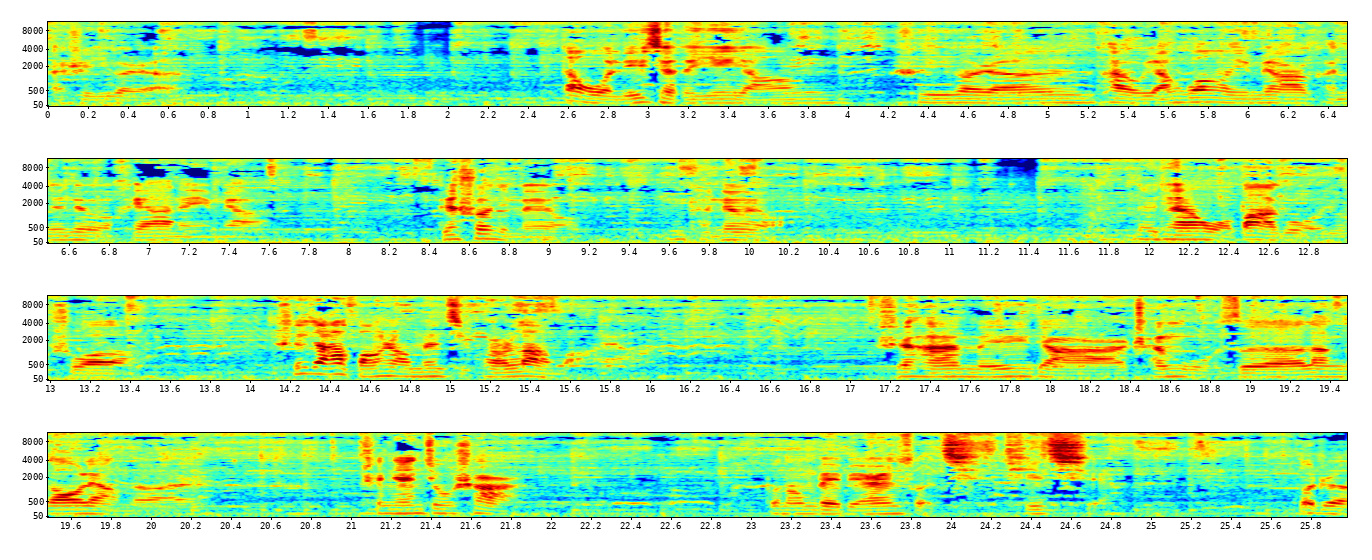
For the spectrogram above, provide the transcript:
才是一个人。但我理解的阴阳是一个人，他有阳光的一面，肯定就有黑暗的一面。别说你没有，你肯定有。那天我爸跟我就说了：“谁家房上没几块烂瓦呀？谁还没一点陈谷子、烂高粱的陈年旧事儿？不能被别人所提提起，或者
